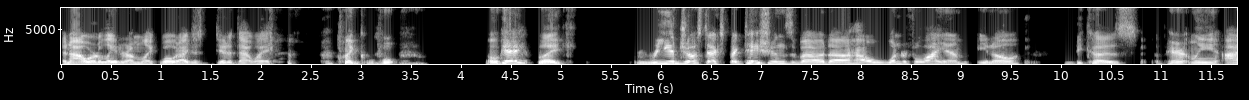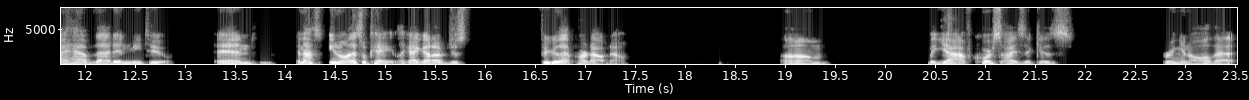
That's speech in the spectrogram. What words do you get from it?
an hour later i'm like whoa i just did it that way. Like whoa, okay like readjust expectations about uh, how wonderful i am you know because apparently i have that in me too. And mm-hmm. And that's you know that's okay like i gotta just figure that part out now um but yeah of course isaac is bringing all that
